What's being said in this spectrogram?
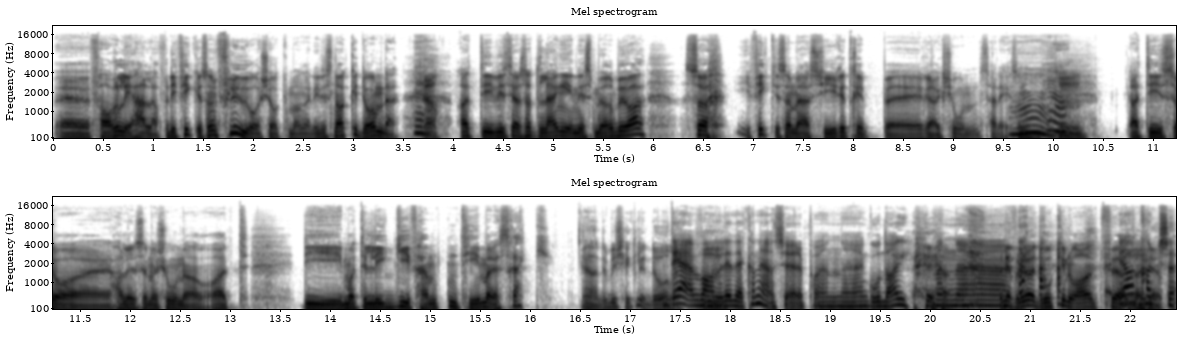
eh, farlig heller, for de fikk jo sånn fluorsjokk, mange av de. De snakket jo om det. Ja. At de, hvis de hadde satt lenge inne i smørbua, så fikk de sånn syretripp-reaksjon, sa de. Sånn, Mm. Mm. At de så eh, hallusinasjoner, og at de måtte ligge i 15 timer i strekk. ja, det blir skikkelig dårlig. Det er vanlig, det kan jeg kjøre på en eh, god dag. Men, Men det er fordi du har drukket noe annet før. ja, kanskje.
